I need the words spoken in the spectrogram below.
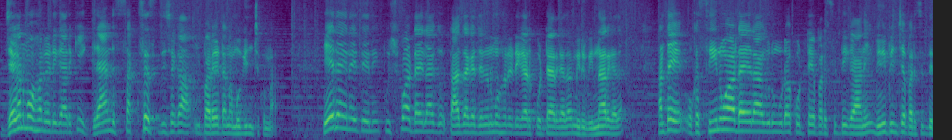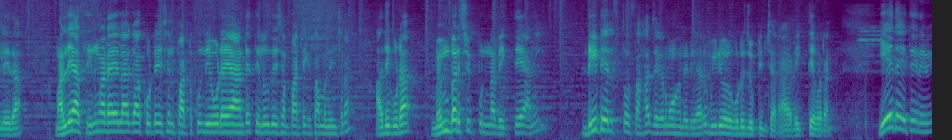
జగన్మోహన్ రెడ్డి గారికి గ్రాండ్ సక్సెస్ దిశగా ఈ పర్యటన ముగించుకున్నారు ఏదైనైతేని పుష్ప డైలాగ్ తాజాగా జగన్మోహన్ రెడ్డి గారు కొట్టారు కదా మీరు విన్నారు కదా? అంటే ఒక సినిమా డైలాగును కూడా కొట్టే పరిస్థితి కానీ వినిపించే పరిస్థితి లేదా? మళ్ళీ ఆ సినిమా డైలాగ్ ఆ కొటేషన్ పట్టుకుంది ఎవడయా అంటే తెలుగుదేశం పార్టీకి సంబంధించిన అది కూడా మెంబర్షిప్ ఉన్న వ్యక్తే అని డీటెయిల్స్తో సహా జగన్మోహన్ రెడ్డి గారు వీడియోలో కూడా చూపించారు ఆ వ్యక్తి ఎవరని. ఏదైతేనేమి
